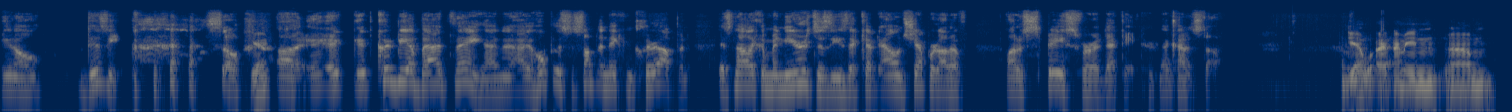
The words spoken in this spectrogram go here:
you know, dizzy. so Yeah. uh, it, it could be a bad thing, and I hope this is something they can clear up. And it's not like a Meniere's disease that kept Alan Shepard out of out of space for a decade. That kind of stuff. yeah, I, mean, um,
